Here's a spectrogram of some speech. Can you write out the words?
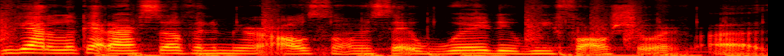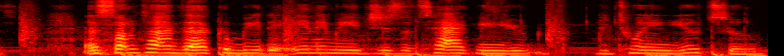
we got to look at ourselves in the mirror also and say, where did we fall short of us? And sometimes that could be the enemy just attacking you between you two.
